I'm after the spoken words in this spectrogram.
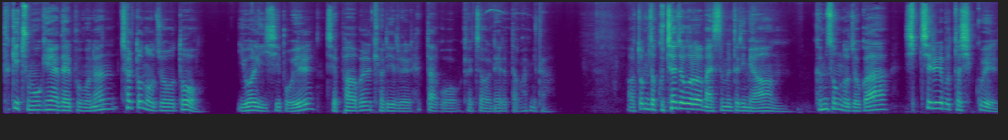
특히 주목해야 될 부분은 철도 노조도 2월 25일 재파업을 결의를 했다고 결정을 내렸다고 합니다. 어, 좀 더 구체적으로 말씀을 드리면 금속노조가 17일부터 19일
